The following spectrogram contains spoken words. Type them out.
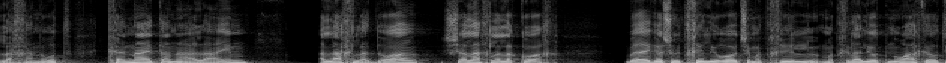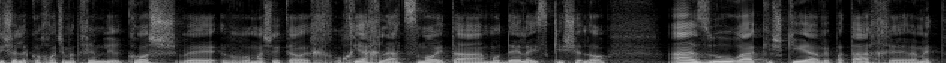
לחנות, קנה את הנעליים, הלך לדואר, שלח ללקוח. ברגע שהוא התחיל לראות שמתחילה להיות תנועה כזאת של לקוחות, שמתחילים לרכוש, ומה שנקרא, הוא הוכיח לעצמו את המודל העסקי שלו, אז הוא רק השקיע ופתח אה, באמת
